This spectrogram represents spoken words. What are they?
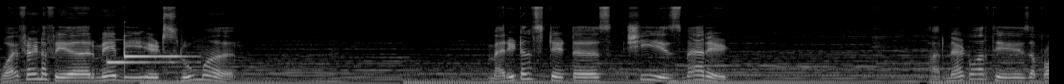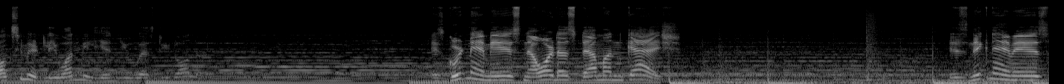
Boyfriend affair may be its rumor. Marital status she is married. Her net worth is approximately 1 million USD. His good name is Nayvadius DeMun Cash. His nickname is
